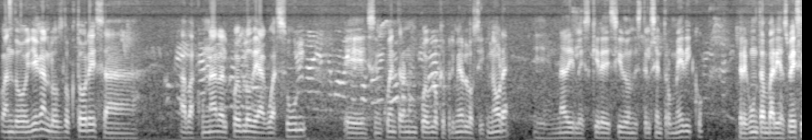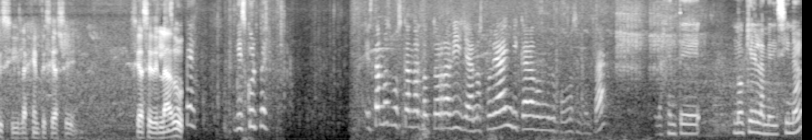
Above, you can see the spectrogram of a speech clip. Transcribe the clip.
Cuando llegan los doctores a, a vacunar al pueblo de Agua Azul, eh, se encuentran un pueblo que primero los ignora, eh, nadie les quiere decir dónde está el centro médico, preguntan varias veces y la gente se hace, se hace de lado. Disculpe, disculpe. Estamos buscando al doctor Radilla. ¿Nos podría indicar a dónde lo podemos encontrar? La gente no quiere la medicina,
